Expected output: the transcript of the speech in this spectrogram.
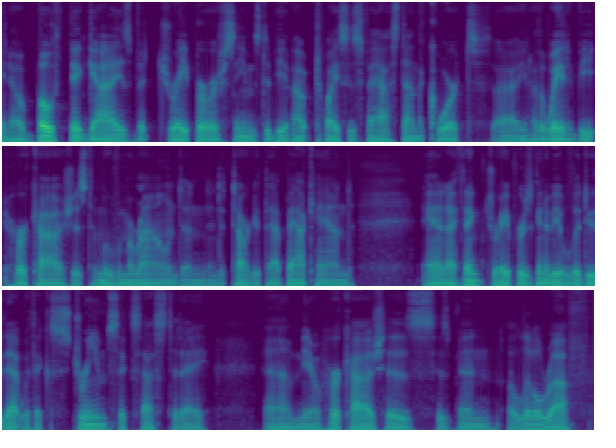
You know, both big guys, but Draper seems to be about twice as fast on the court. Uh, you know, the way to beat Hurkacz is to move him around and, and to target that backhand. And I think Draper's going to be able to do that with extreme success today. Um, you know, Hurkacz has has been a little rough.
